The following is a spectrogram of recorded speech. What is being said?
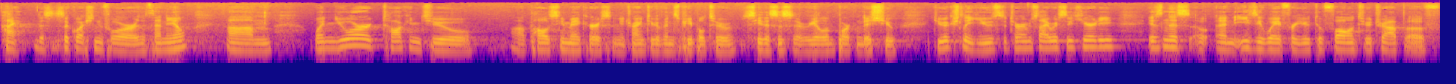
Hi, this is a question for Nathaniel. Um, when you're talking to uh, policymakers and you're trying to convince people to see this as a real important issue, do you actually use the term cybersecurity? Isn't this an easy way for you to fall into a trap of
